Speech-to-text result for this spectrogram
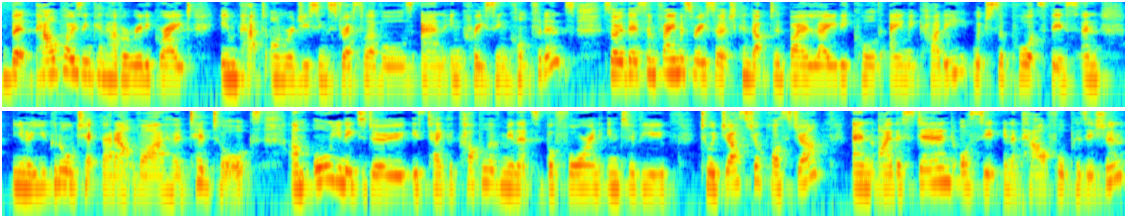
but power posing can have a really great impact on reducing stress levels and increasing confidence. So there's some famous research conducted by a lady called Amy Cuddy, which supports this. And you know, you can all check that out via her TED Talks. Um, all you need to do is take a couple of minutes before an interview to adjust your posture and either stand or sit in a powerful position position.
